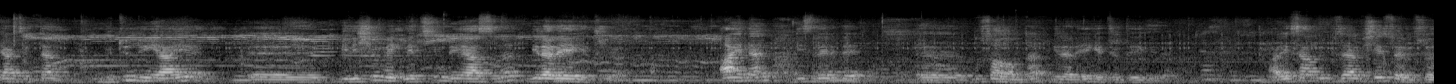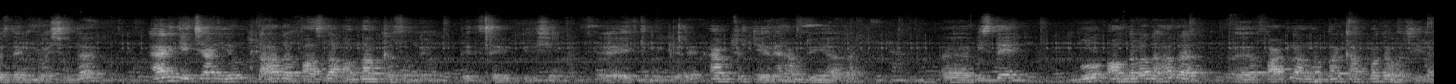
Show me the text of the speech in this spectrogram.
gerçekten bütün dünyayı e, bilişim ve iletişim dünyasını bir araya getiriyor. Aynen bizleri de e, bu salonda bir araya getirdiği gibi. Alexander güzel bir şey söyledi sözlerinin başında. Her geçen yıl daha da fazla anlam kazanıyor dedi Sevit Bilişim e, etkinlikleri. Hem Türkiye'de hem dünyada. E, biz de bu anlama daha da e, farklı anlamlar katmak amacıyla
